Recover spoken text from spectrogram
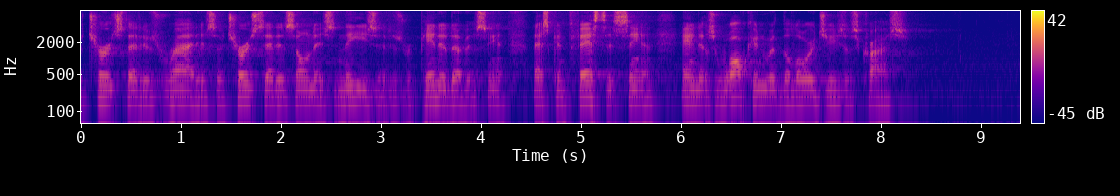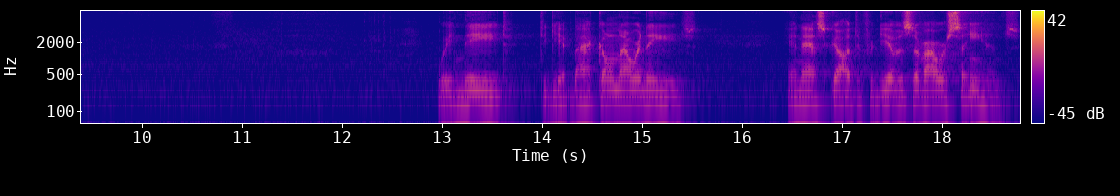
The church that is right is a church that is on its knees, that has repented of its sin, that's confessed its sin, and is walking with the Lord Jesus Christ. We need to get back on our knees and ask God to forgive us of our sins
